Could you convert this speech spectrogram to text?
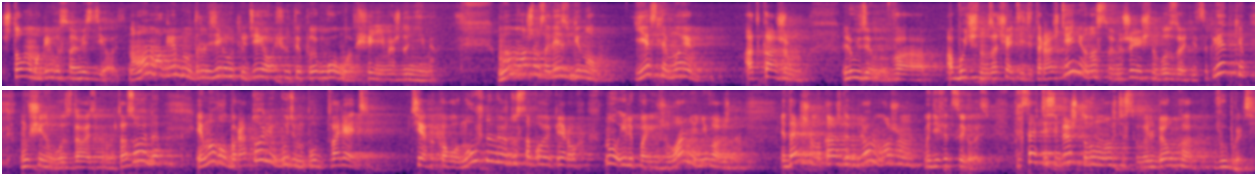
что мы могли бы с вами сделать. Но мы могли бы модернизировать людей, в общем-то, и по-другому, общение между ними. Мы можем залезть в геном. Если мы откажем людям в обычном зачатии деторождения, у нас с вами женщины будут сдавать яйцеклетки, мужчины будут сдавать сперматозоиды, и мы в лаборатории будем оплодотворять тех, кого нужно между собой, во-первых, ну или по их желанию, неважно. И дальше мы каждый эмбрион можем модифицировать. Представьте себе, что вы можете своего ребенка выбрать.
